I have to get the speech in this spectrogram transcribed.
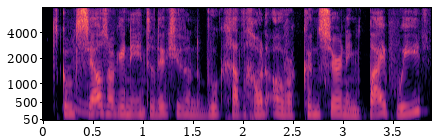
Het komt zelfs ook in de introductie van het boek. Gaat het gewoon over concerning pipeweed.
